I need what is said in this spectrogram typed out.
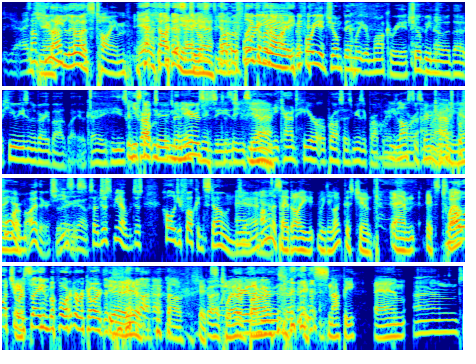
Yeah, It's and not Huey that Lewis time. Yeah. that is Yeah, just yeah. well, know, before you an before you jump in with your mockery, it should be noted that Huey's in a very bad way. Okay, he's He's got contracted Meniere's Meniere's disease, yeah. and he can't hear or process music properly. Oh, he lost anymore his and hearing, Can't didn't he? Yeah, perform either. So there you Jesus. go. So just you know, just hold your fucking stones. Um, yeah. I'm going to say that I really like this tune. Um, it's It's well 12. what you were it's- saying before the recording. Yeah, yeah. no, It's ahead. 12 bar. Huey Lewis track. it's snappy. Um, and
